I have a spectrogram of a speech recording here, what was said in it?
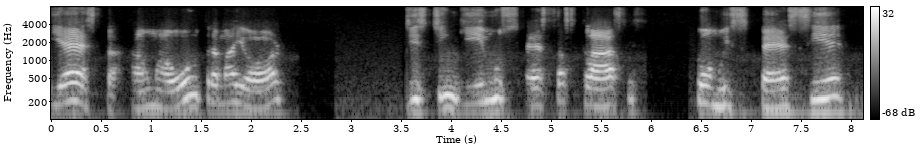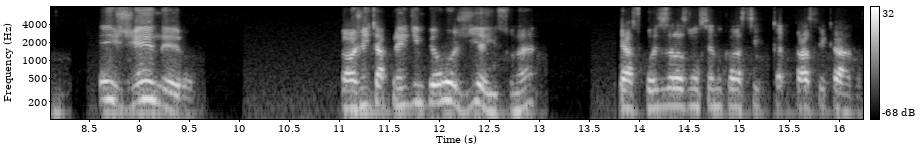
e esta a uma outra maior, distinguimos essas classes como espécie e gênero. Então a gente aprende em biologia isso, né? Que as coisas elas vão sendo classificadas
